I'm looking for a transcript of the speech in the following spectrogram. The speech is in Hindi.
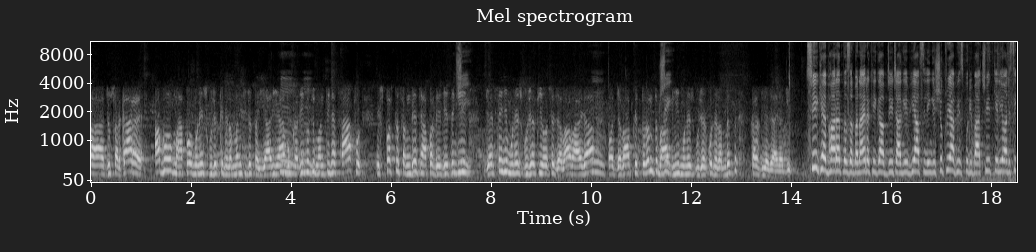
जो सरकार है अब महापौर मनीष गुजर के निलंबन की जो तैयारियाँ है वो करी क्योंकि मंत्री ने साफ़ स्पष्ट संदेश यहाँ पर दे दिए थे कि जैसे ही मुनीश गुजर की ओर से जवाब आएगा और जवाब के तुरंत बाद ही मुनीश गुजर को निलंबित कर दिया जाएगा जी। ठीक है भारत नज़र बनाए रखेगा अपडेट आगे भी आपसे लेंगे शुक्रिया अभी इस पूरी बातचीत के लिए और इसी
